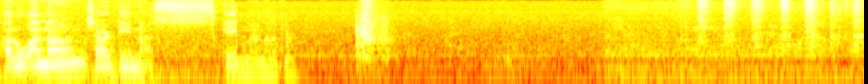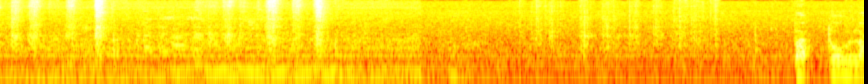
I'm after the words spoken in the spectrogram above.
Haluan ng sardinas. Okay, muna natin. Patula.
